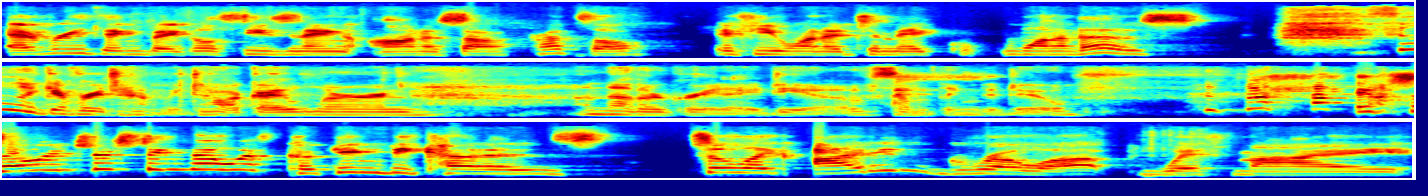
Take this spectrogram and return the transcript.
everything bagel seasoning on a soft pretzel if you wanted to make one of those. I feel like every time we talk I learn another great idea of something to do. it's so interesting though with cooking because so like I didn't grow up with my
